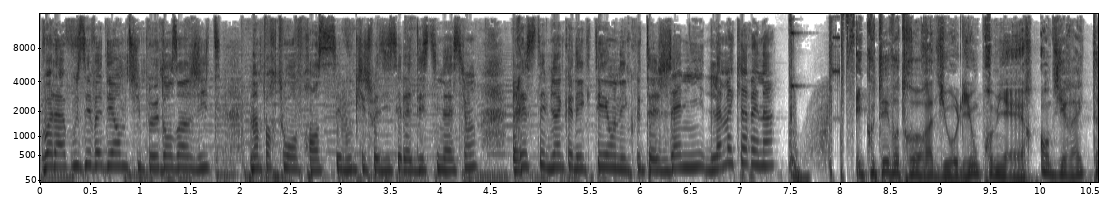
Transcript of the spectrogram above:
Voilà, vous évader un petit peu dans un gîte, n'importe où en France. C'est vous qui choisissez la destination. Restez bien connectés. On écoute Janie La Macarena. Écoutez votre radio Lyon Première en direct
